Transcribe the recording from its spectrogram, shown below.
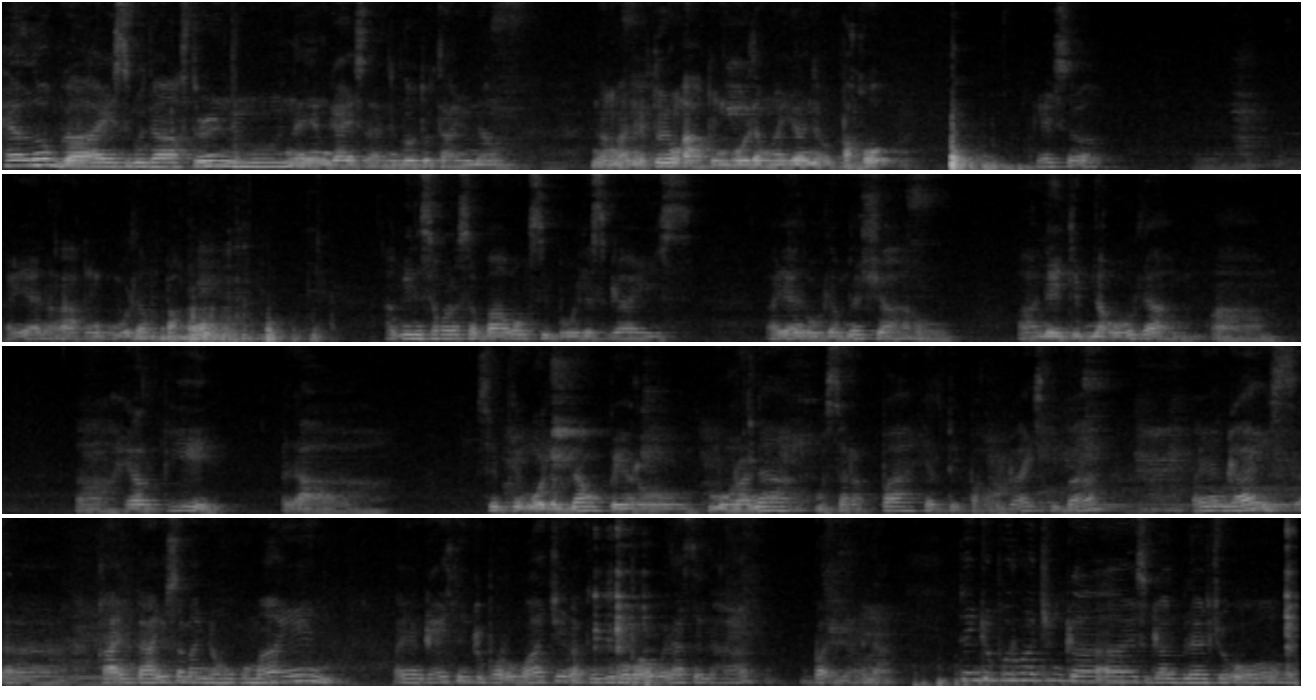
Hello guys, good afternoon. Ayan guys, ah, nagluto tayo ng, ng ano, ito yung aking ulam ngayon, yung pako. Guys, oh. Ayan ang aking ulam pako. Ang ginisa ko lang sa bawang sibuyas guys. Ayan, ulam na siya. Oh, ah, native na ulam. Um, ah, healthy. Ah, simpleng ulam lang pero mura na. Masarap pa. Healthy pa ako guys, di ba? Ayan guys, ah, kain tayo sa manyong kumain. Ayan guys, thank you for watching at hindi mawawala sa lahat, banana. Thank you for watching guys. God bless you all.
